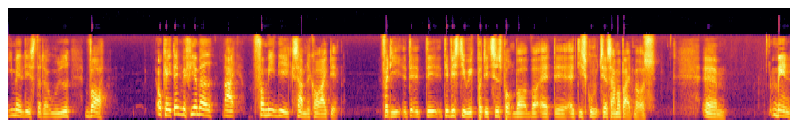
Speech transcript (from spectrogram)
e-mail-lister derude, hvor, okay, den med firmaet, nej, formentlig ikke samlet korrekt ind. Fordi det, det, det vidste de jo ikke på det tidspunkt, hvor, hvor at, øh, at de skulle til at samarbejde med os. Øhm, men,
